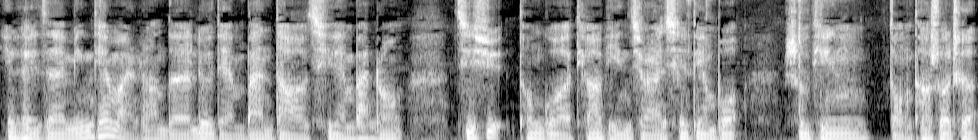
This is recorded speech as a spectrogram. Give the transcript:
也可以在明天晚上的六点半到七点半中继续通过调频九二七电波。收听董涛说车。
